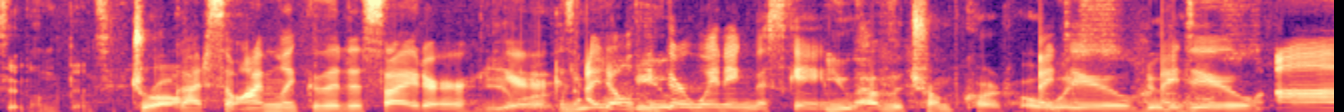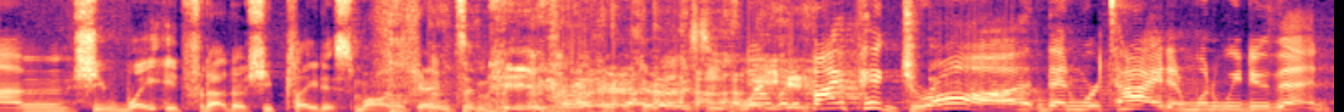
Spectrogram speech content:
Sitting on the fence. Draw. God, so I'm like the decider You here because I don't think you- they're winning this game. You have the trump card I do. You're I do. Um, She waited for that though. She played it smart. She came to me. she no, but if I pick draw, then we're tied, and what do we do then?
